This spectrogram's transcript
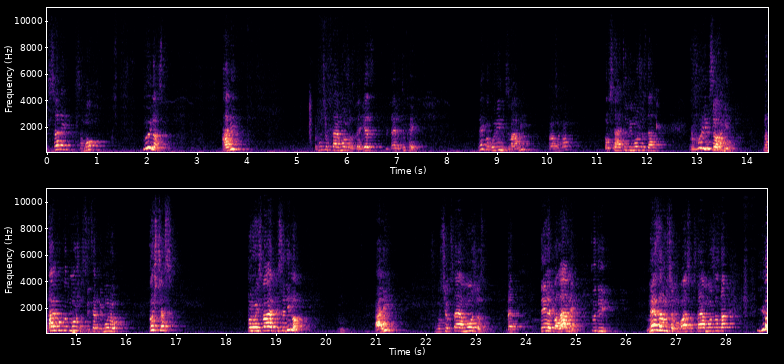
vselej samo nujnost. Ali mogoče obstaja možnost, da jaz zdaj tukaj ne govorim govorim z vami, pravzaprav obstaja tudi možnost, da govorim z vami. Natanko kot možnost, sicer bi moral vse čas prvo izvajati besedilo. Ali, samo če obstaja možnost, da tele balane tudi ne zalučam v vas, obstaja možnost, da jo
